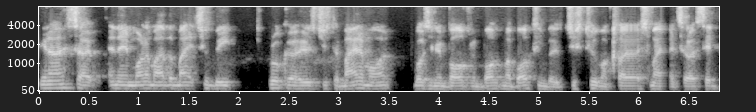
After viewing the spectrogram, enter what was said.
you know. So, and then one of my other mates would be Brooker, who's just a mate of mine, wasn't involved in my boxing, but just two of my close mates. So I said,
